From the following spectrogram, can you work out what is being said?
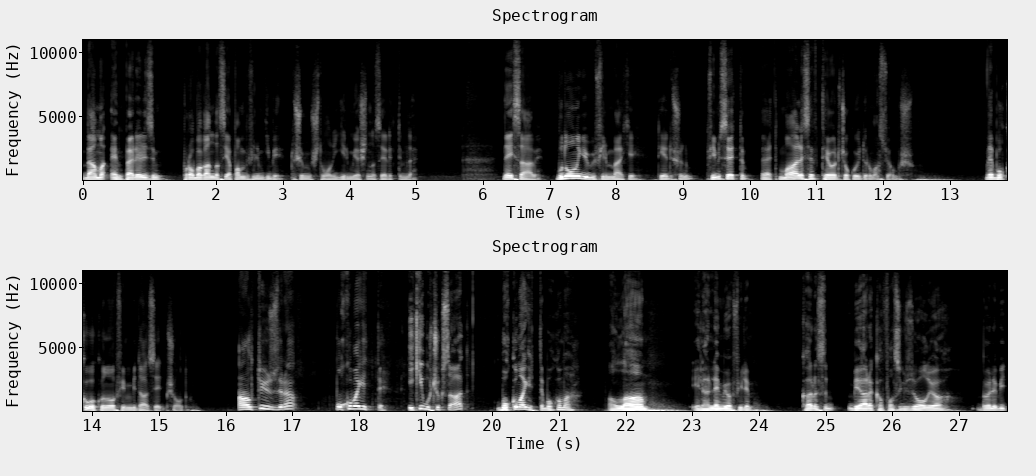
Ben ama emperyalizm propagandası yapan bir film gibi düşünmüştüm onu 20 yaşında seyrettiğimde. Neyse abi. Bu da onun gibi bir film belki diye düşündüm. Filmi seyrettim. Evet maalesef teori çok uydurmasyonmuş. Ve boku bokuna o filmi bir daha seyretmiş oldum. 600 lira bokuma gitti. 2,5 saat bokuma gitti bokuma. Allah'ım ilerlemiyor film. Karısı bir ara kafası güzel oluyor. Böyle bir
